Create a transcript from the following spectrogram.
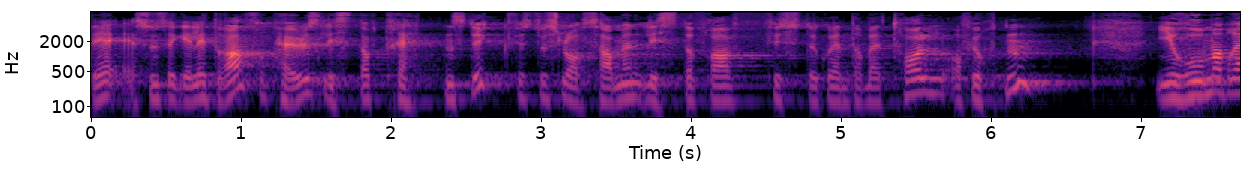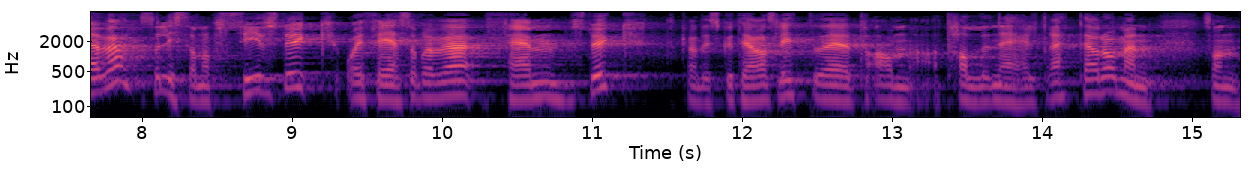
Det syns jeg er litt rart, for Paulus lister opp 13 stykk hvis du slår sammen lister fra 1. Korinterbrev 12 og 14. I Romerbrevet så lister han opp syv stykk, og i Feserbrevet fem stykk. Det kan diskuteres litt. Tallene er helt rett her, da, men sånn,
